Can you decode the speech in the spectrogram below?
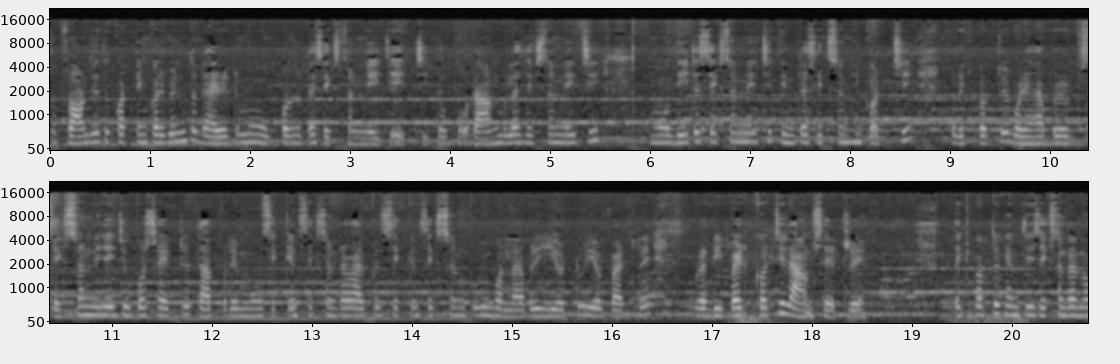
ତ ଫ୍ରଣ୍ଟ ଯେହେତୁ କଟିଂ କରିବେନି ତ ଡାଇରେକ୍ଟ ମୁଁ ଉପରଟା ସେକ୍ସନ୍ ନେଇଯାଇଛି ତ ରାଉଣ୍ଡ ବାଲା ସେକ୍ସନ୍ ନେଇଛି ମୁଁ ଦୁଇଟା ସେକ୍ସନ୍ ନେଇଛି ତିନିଟା ସେକ୍ସନ୍ ହିଁ କରିଛି ତ ଦେଖିପାରୁଥିବେ ବଢ଼ିଆ ଭାବରେ ସେକ୍ସନ୍ ନେଇଯାଇଛି ଉପର ସାଇଡ଼୍ରେ ତାପରେ ମୁଁ ସେକେଣ୍ଡ ସେକ୍ସନ୍ଟା ବାହାର କରିଛି ସେକେଣ୍ଡ ସେକ୍ସନ୍କୁ ବି ଭଲ ଭାବରେ ଇୟର୍ ଟୁ ଇୟର୍ ପାର୍ଟରେ ପୁରା ଡିଭାଇଡ଼ କରିଛି ରାଉଣ୍ଡ ସାଇଡ଼୍ରେ देखिपत कमी सेक्शन टाइम नौ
